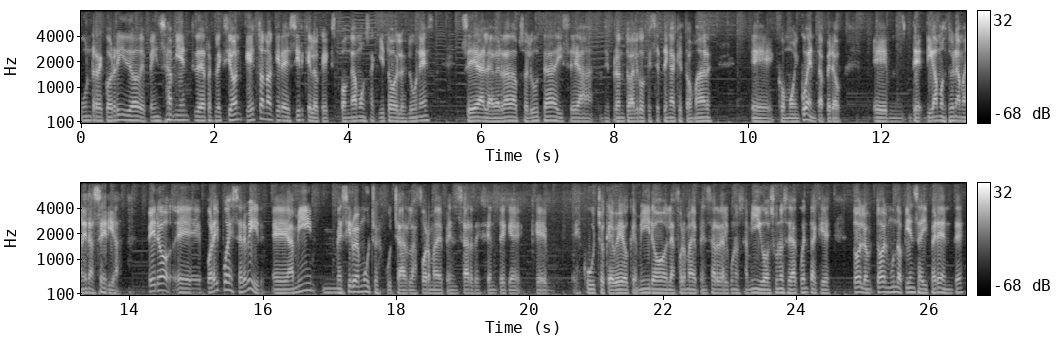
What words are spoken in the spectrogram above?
un recorrido de pensamiento y de reflexión, que esto no quiere decir que lo que expongamos aquí todos los lunes sea la verdad absoluta y sea de pronto algo que se tenga que tomar eh, como en cuenta, pero eh, digamos de una manera seria. Pero por ahí puede servir. a mí me sirve mucho escuchar la forma de pensar de gente que, que escucho, que veo, que miro, la forma de pensar de algunos amigos. Uno se da cuenta que todo, todo el mundo piensa diferente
